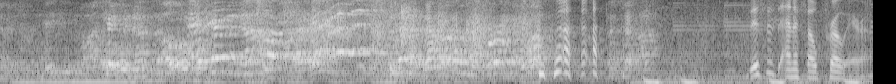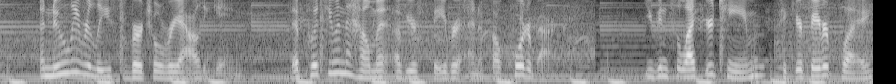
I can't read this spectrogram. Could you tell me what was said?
Okay, Vanessa. Okay, Vanessa. This is NFL Pro Era, a newly released virtual reality game that puts you in the helmet of your favorite NFL quarterback. You can select your team, pick your favorite play,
